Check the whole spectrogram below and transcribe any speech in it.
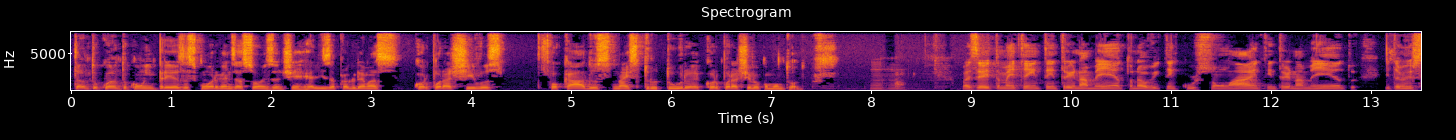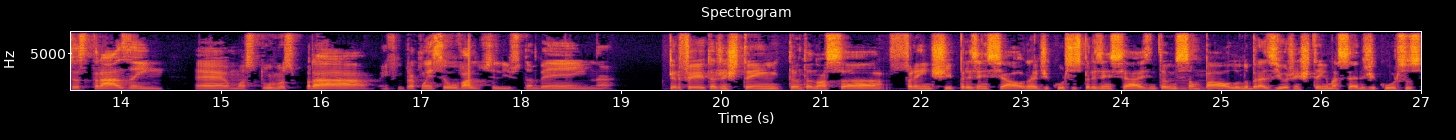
tanto quanto com empresas, com organizações, onde a gente realiza programas corporativos focados na estrutura corporativa como um todo. Uhum. Mas aí também tem, tem treinamento, né? Eu vi que tem curso online, tem treinamento, e também vocês trazem é, umas turmas para, enfim, para conhecer o Vale do Silício também, né? Perfeito. A gente tem tanto a nossa frente presencial, né, de cursos presenciais, então em uhum. São Paulo, no Brasil a gente tem uma série de cursos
